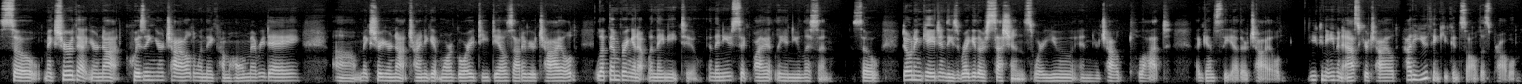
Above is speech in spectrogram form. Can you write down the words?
So make sure that you're not quizzing your child when they come home every day. Um, make sure you're not trying to get more gory details out of your child. Let them bring it up when they need to, and then you sit quietly and you listen. So don't engage in these regular sessions where you and your child plot against the other child. You can even ask your child, How do you think you can solve this problem?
